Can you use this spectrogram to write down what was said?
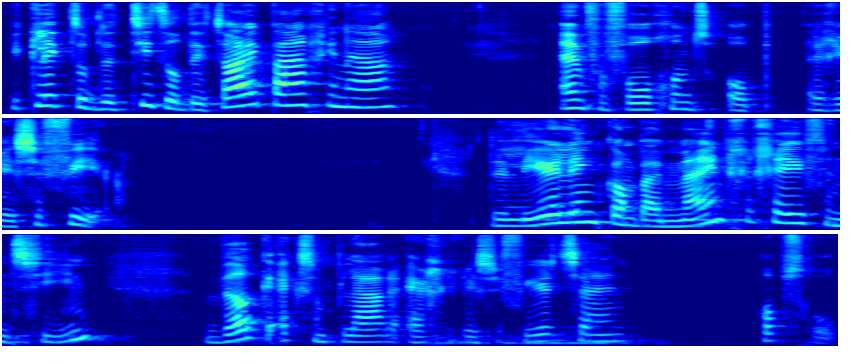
Je klikt op de titel detailpagina en vervolgens op reserveer. De leerling kan bij mijn gegevens zien welke exemplaren er gereserveerd zijn op school.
